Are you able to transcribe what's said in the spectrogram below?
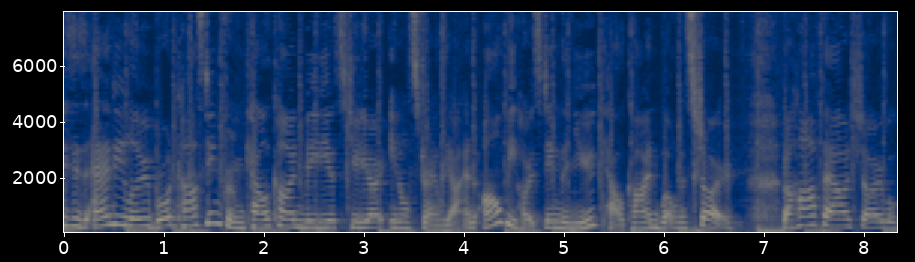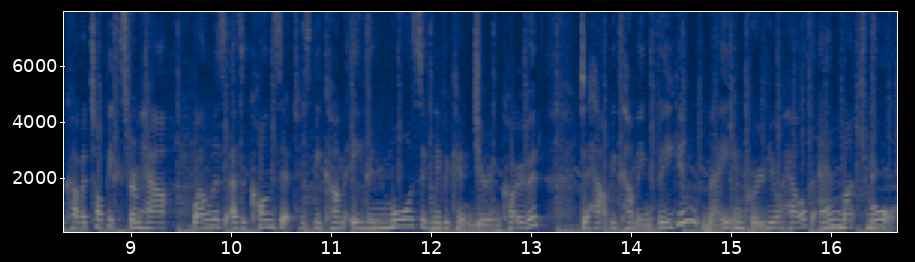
This is Andy Liu broadcasting from Kalkine Media Studio in Australia, and I'll be hosting the new Kalkine Wellness Show. The half hour show will cover topics from how wellness as a concept has become even more significant during COVID to how becoming vegan may improve your health and much more.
